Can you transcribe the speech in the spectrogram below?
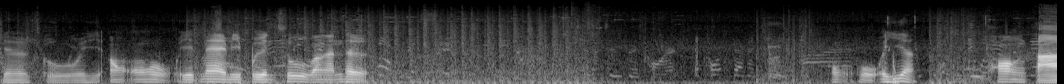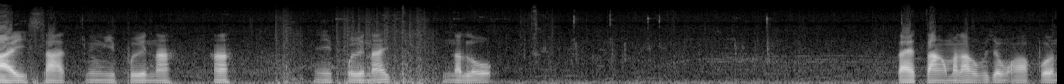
เจอกูอ้เหี้ยเอ้าโอ้โหเอ็ดแม่มีปืนสู้ว่างั้นเถอะโอ้โหไอ้เหี้ยห้องตายสัตว์มึงมีปืนนะ ฮะมีปืนนะนรกได้ตังมาแล้วคุณผู้ชมออกปล้น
